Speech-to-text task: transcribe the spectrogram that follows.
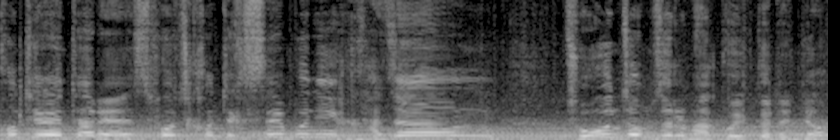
컨티넨탈의 스포츠 컨택 7이 가장 좋은 점수를 받고 있거든요.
